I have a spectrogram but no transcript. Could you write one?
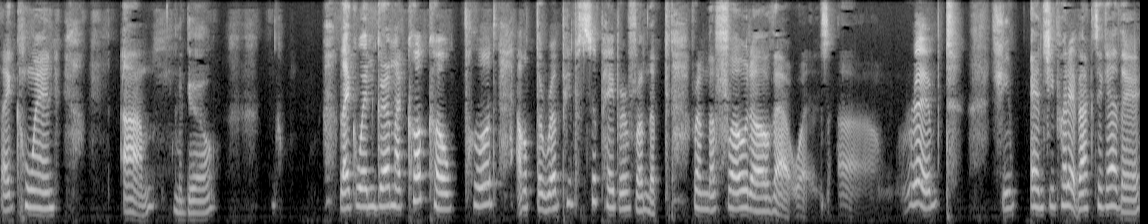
like when, um, Miguel. like when Grandma Coco pulled out the red piece of paper from the from the photo that was um, ripped. She and she put it back together.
